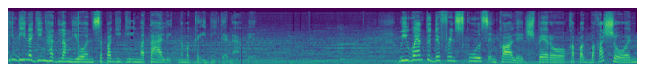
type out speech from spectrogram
hindi naging hadlang yon sa pagiging matalik na magkaibigan namin. We went to different schools in college pero kapag bakasyon,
